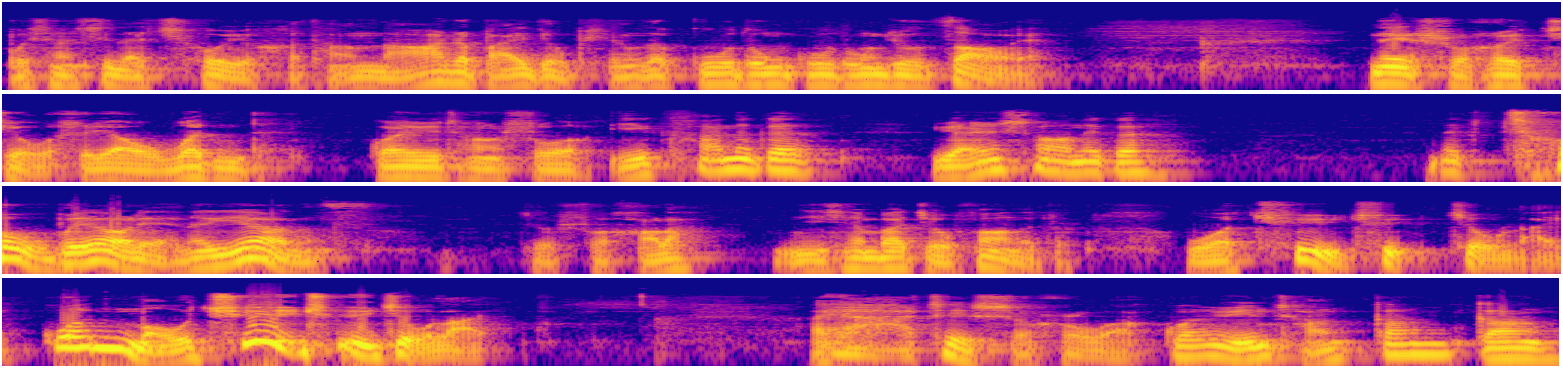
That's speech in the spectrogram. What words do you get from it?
不像现在秋雨荷塘拿着白酒瓶子咕咚咕咚就造呀。那时候酒是要温的。关云长说：“一看那个袁绍那个那个臭不要脸的样子，就说好了，你先把酒放在这儿，我去去就来。关某去去就来。”哎呀，这时候啊，关云长刚刚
